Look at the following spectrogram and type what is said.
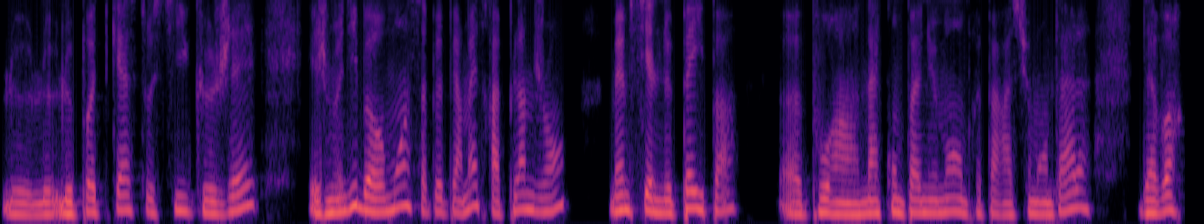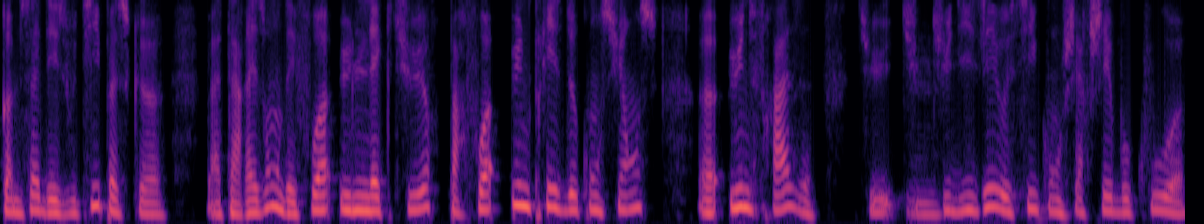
le, le, podcast aussi que j'ai. Et je me dis, bah, au moins, ça peut permettre à plein de gens, même si elles ne payent pas, pour un accompagnement en préparation mentale, d'avoir comme ça des outils parce que bah, tu as raison, des fois une lecture, parfois une prise de conscience, euh, une phrase. Tu, mmh. tu, disais aussi qu'on cherchait beaucoup euh,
